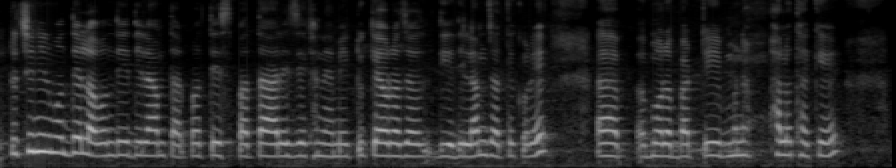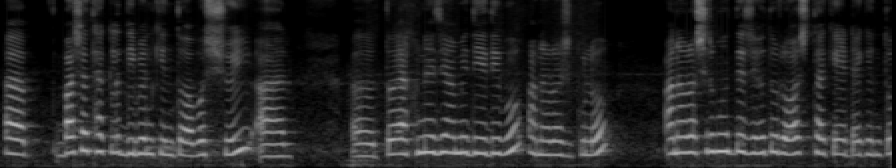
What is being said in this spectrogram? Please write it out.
একটু চিনির মধ্যে লবণ দিয়ে দিলাম, তারপর তেজপাতা, আর এই যে এখানে আমি একটু কেওড়া জল দিয়ে দিলাম যাতে করে মোরব্বাটি মানে ভালো থাকে। বাসায় থাকলে দিবেন কিন্তু অবশ্যই, আর তো এখন এই যে আমি দিয়ে দিব আনারসগুলো। আনারসের মধ্যে যেহেতু রস থাকে, এটা কিন্তু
